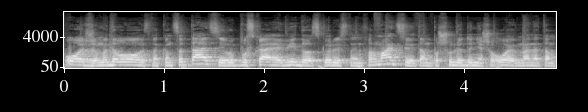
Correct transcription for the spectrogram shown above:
Отже, ми домовились на консультації, випускаю відео з корисною інформацією. Там пишу людині, що ой, в мене там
